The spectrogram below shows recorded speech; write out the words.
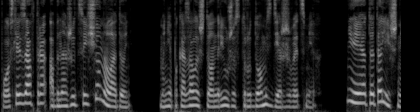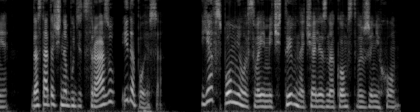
послезавтра обнажиться еще на ладонь?» Мне показалось, что Анри уже с трудом сдерживает смех. «Нет, это лишнее. Достаточно будет сразу и до пояса». Я вспомнила свои мечты в начале знакомства с женихом.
